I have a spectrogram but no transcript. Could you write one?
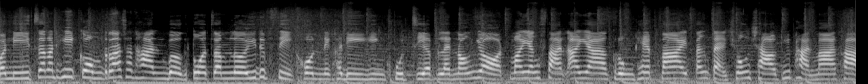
วันนี้เจ้าหน้าที่กรมราชทัณฑ์เบิกตัวจำเลย 24 คนในคดียิงครูเจี๊ยบและน้องหยอด มายังศาลอาญากรุงเทพใต้ตั้งแต่ช่วงเช้าที่ผ่านมาค่ะ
